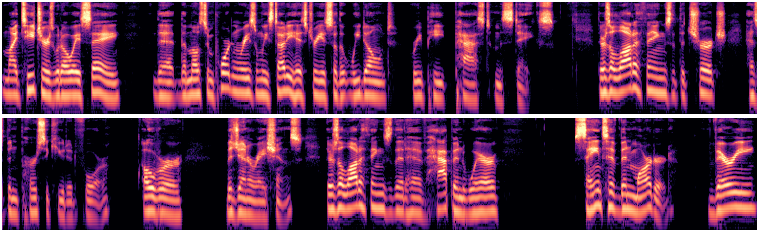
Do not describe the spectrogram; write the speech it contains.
my teachers would always say that the most important reason we study history is so that we don't repeat past mistakes. There's a lot of things that the church has been persecuted for over the generations. There's a lot of things that have happened where saints have been martyred. Very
